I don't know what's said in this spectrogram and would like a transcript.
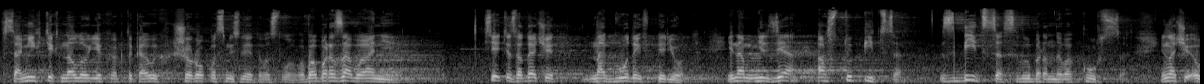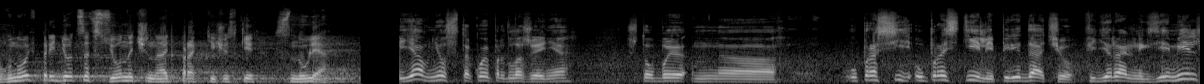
в самих технологиях как таковых, в широком смысле этого слова, в образовании. Все эти задачи на годы вперед. И нам нельзя оступиться, сбиться с выбранного курса. Иначе вновь придется все начинать практически с нуля. Я внес такое предложение чтобы э, упроси, упростили передачу федеральных земель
